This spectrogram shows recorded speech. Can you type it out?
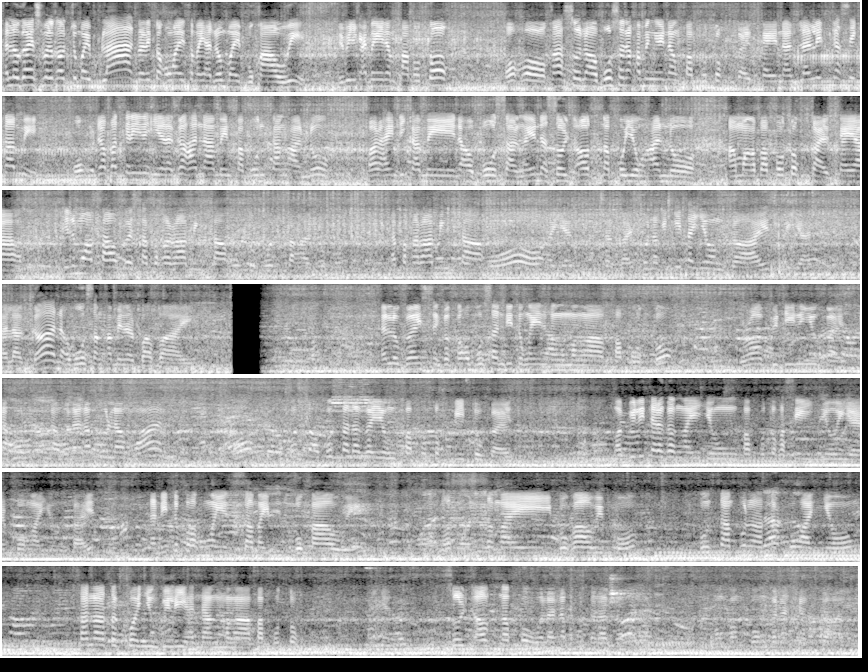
Hello guys, welcome to my vlog. Nandito ako ngayon sa may ano, may Bukawi. Bibili kami ng paputok. Oo, kaso naubusan na kami ngayon ng paputok guys. Kaya nalit kasi kami. Oo, dapat kanina inagahan namin papuntang ano para hindi kami naubusan. Ngayon na sold out na po yung ano, ang mga paputok guys. Kaya yun mga tao guys, napakaraming tao tungkol sa ano. Napakaraming tao. Ayan guys. Kung nakikita nyo guys, ayan. Talaga, naubusan kami ng babay. Hello guys, nagkakaubusan dito ngayon ang mga paputo. Grabe din niyo guys, nahurot na, wala na po laman. Oh, ubos na ubos talaga yung paputok dito guys. Mabili talaga ngayon yung paputok kasi New Year po ngayon guys. Nandito po ako ngayon sa may Bukawi. Sa may Bukawi po. Kung saan po natagpuan yung saan natagpuan yung bilihan ng mga paputok. Ayan. Sold out na po, wala na po talaga. Bongga na siya guys.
